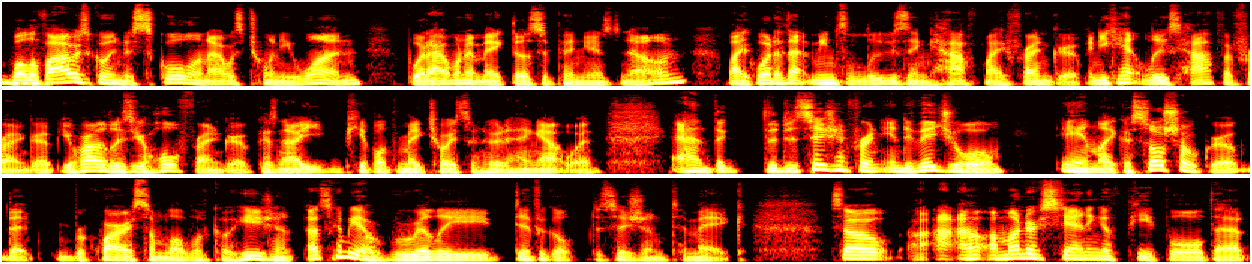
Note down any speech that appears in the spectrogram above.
Well, mm-hmm. if I was going to school and I was 21, would I want to make those opinions known? Like, what if that means losing half my friend group? And you can't lose half a friend group. You probably lose your whole friend group because now you, people have to make choice on who to hang out with. And the, the decision for an individual in like a social group that requires some level of cohesion, that's going to be a really difficult decision to make. So I, I'm understanding of people that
